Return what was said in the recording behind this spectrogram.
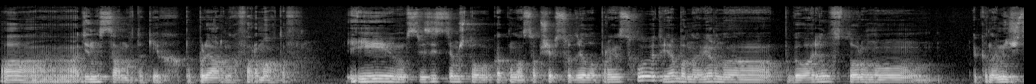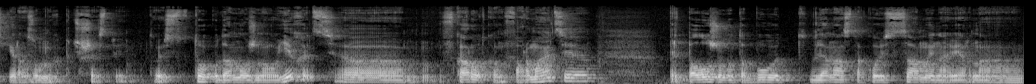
а, один из самых таких популярных форматов. И в связи с тем, что как у нас вообще все дело происходит, я бы, наверное, поговорил в сторону экономически разумных путешествий. То есть то, куда можно уехать э, в коротком формате. Предположим, это будет для нас такой самый, наверное,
